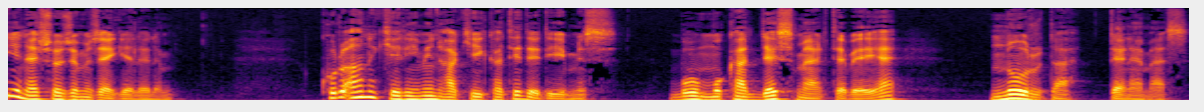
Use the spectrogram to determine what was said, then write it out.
Yine sözümüze gelelim. Kur'an-ı Kerim'in hakikati dediğimiz bu mukaddes mertebeye nur da denemez.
